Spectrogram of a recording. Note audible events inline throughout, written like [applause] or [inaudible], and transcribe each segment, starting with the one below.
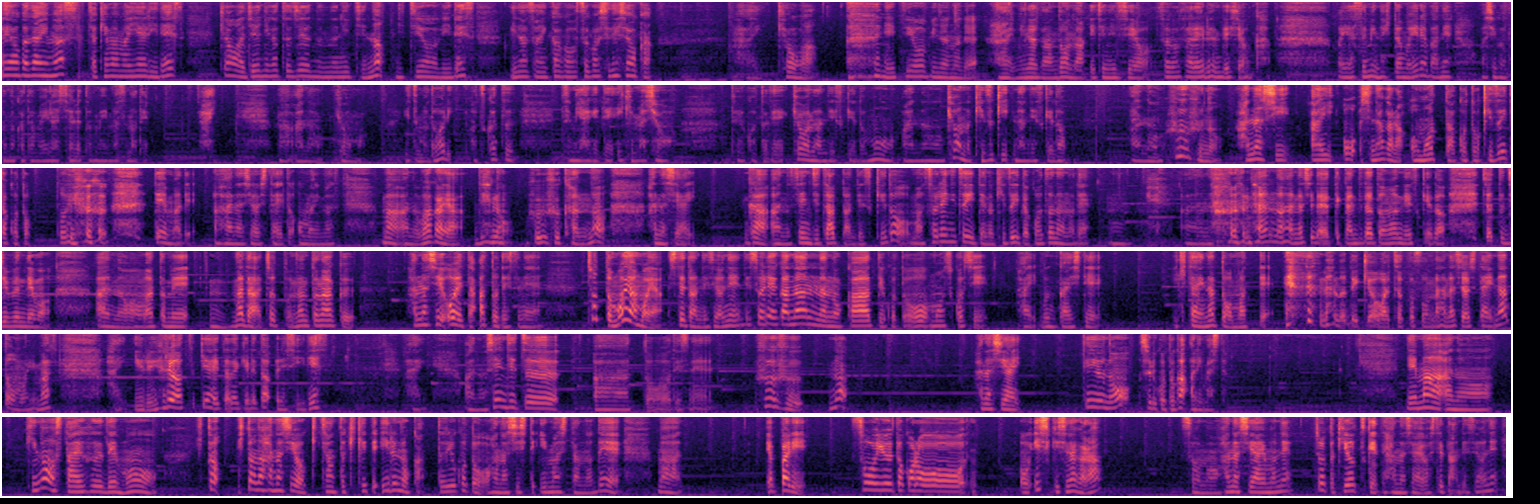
はようございます。チョキママゆりです。今日は12月17日の日曜日です。皆さんいかがお過ごしでしょうか？はい今日は [laughs] 日曜日なのではい皆さんどんな一日を過ごされるんでしょうか、まあ、休みの人もいればねお仕事の方もいらっしゃると思いますので。はいまああの今日もいつも通りコツコツ積み上げていきましょう。ということで今日なんですけどもあの今日の気づきなんですけどあの夫婦の話し合いをしながら思ったこと気づいたことという [laughs] テーマでお話をしたいと思います。まああの我が家での夫婦間の話し合いがあの先日あったんですけど、まあ、それについての気づいたことなので、うん、あの [laughs] 何の話だよって感じだと思うんですけどちょっと自分でもあのまとめ、うん、まだちょっとなんとなく話し終えた後ですねちょっとモヤモヤしてたんですよね。でそれが何なのかっていうことをもう少しはい、分解していきたいなと思って [laughs] なので今日はちょっとそんな話をしたいなと思います。はい、ゆるゆるお付き合いいただけると嬉しいです。はい、あの先日あとですね夫婦の話し合いっていうのをすることがありました。でまああの昨日スタイフでも人人の話をちゃんと聞けているのかということをお話ししていましたのでまあやっぱりそういうところを意識しながらその話し合いもねちょっと気をつけて話し合いをしてたんですよね。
